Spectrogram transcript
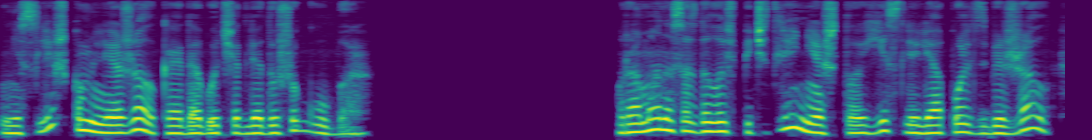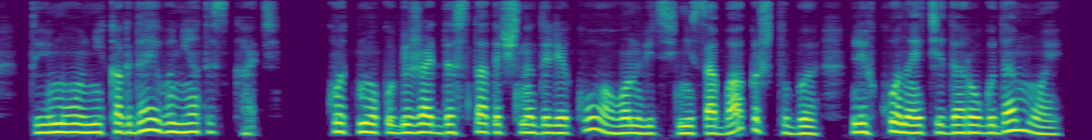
Не слишком ли жалкая добыча для душегуба? У Романа создалось впечатление, что если Леопольд сбежал, то ему никогда его не отыскать. Кот мог убежать достаточно далеко, а он ведь не собака, чтобы легко найти дорогу домой.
